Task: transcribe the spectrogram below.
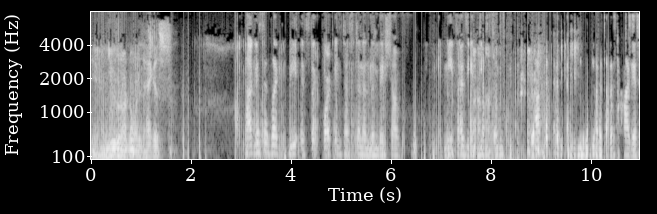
Even you do not know what is haggis. Haggis is like it's like pork intestine and then they shove meat inside the intestine, wrap it and that is haggis.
